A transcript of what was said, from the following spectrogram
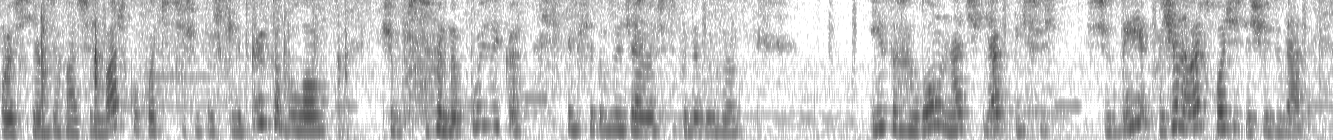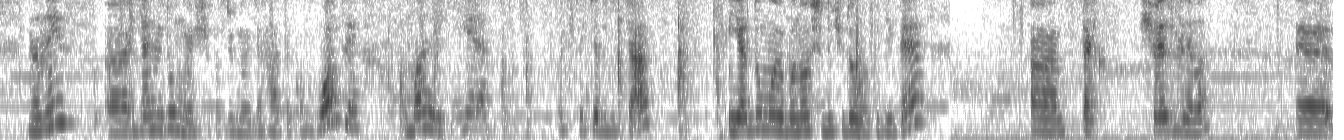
Ось я вдягла цю рубашку, хочеться, щоб трошки відкрито було, щоб було на пузіка, якщо там, звичайно, щось буде видно. І загалом, наче як більше сюди, хоча наверх хочеться щось додати. На низ е, я не думаю, що потрібно одягати колготи. У мене є ось таке взуття. І я думаю, воно сюди чудово підійде. А, так, що я змінила? Е,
